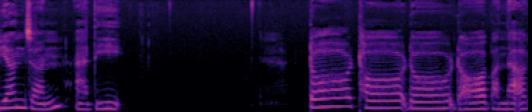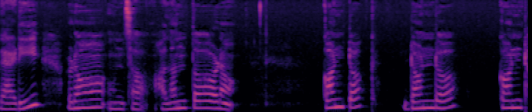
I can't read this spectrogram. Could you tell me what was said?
व्यञ्जन आदि। ट ठ ड ढ भन्दा अगाडि ण हुन्छ हलन्त ण। कण्टक दण्ड कण्ठ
